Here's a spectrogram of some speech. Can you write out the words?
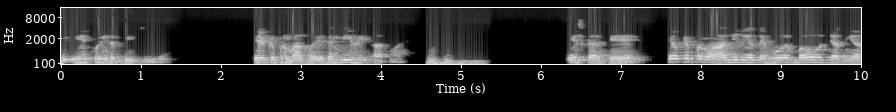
ਕਿ ਇਹ ਕੋਈ ਰੱਬੀ ਜੀਵ ਹੈ। ਇਹ ਇੱਕ ਪ੍ਰਮਾਤਮਾ ਦੀ ਰੰਗੀ ਹੋਈ ਆਤਮਾ ਹੈ ਹੂੰ ਹੂੰ ਹੂੰ। ਇਸ ਕਰਕੇ ਕਿਉਂਕਿ ਭਗਵਾਨ ਜੀ ਦੀਆਂ ਤੇ ਹੋਰ ਬਹੁਤ ਜ਼ਿਆਦੀਆਂ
